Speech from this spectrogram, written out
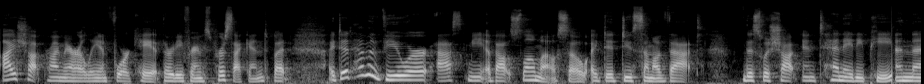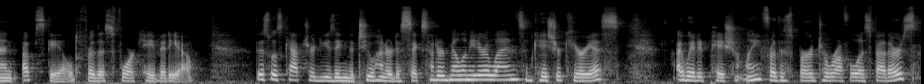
I shot primarily in 4K at 30 frames per second, but I did have a viewer ask me about slow-mo, so I did do some of that. This was shot in 1080p and then upscaled for this 4K video. This was captured using the 200 to 600 millimeter lens, in case you're curious. I waited patiently for this bird to ruffle his feathers,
